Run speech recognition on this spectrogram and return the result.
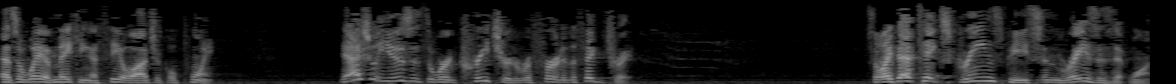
as a way of making a theological point. He actually uses the word creature to refer to the fig tree. So, like that takes Green's piece and raises it one.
